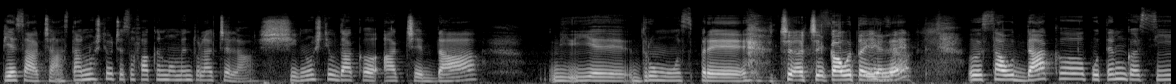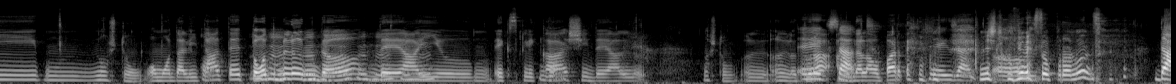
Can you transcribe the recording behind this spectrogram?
piesa aceasta, nu știu ce să fac în momentul acela și nu știu dacă a ceda e drumul spre ceea ce caută exact. ele sau dacă putem găsi, nu știu, o modalitate tot uh-huh, blândă uh-huh, uh-huh, de a-i explica da. și de a-l, nu știu, înlătura, exact. de la o parte. Exact. Nici nu vine um, să o pronunț. Da,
